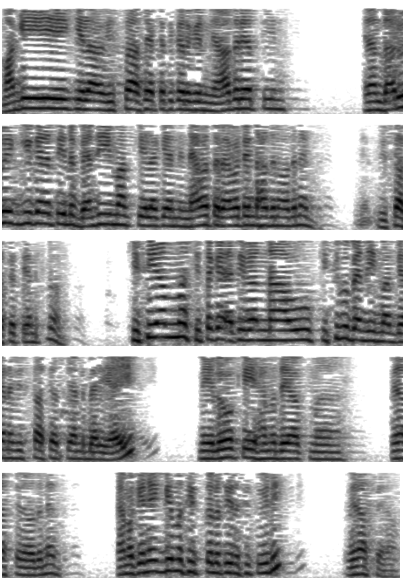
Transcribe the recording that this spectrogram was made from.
මගේ කියලා විශ්වාසයක් ඇති කරගෙන ආදරයක් තියෙන්නේ. එහෙනම් දරුවෙක් ගැන තියෙන බැඳීමක් කියලා කියන්නේ නැවත රැවටෙන්න හදනවද නැද්ද? විශ්වාසයක් තියන්න පුළුවන්. කිසියම්ම සිතක ඇතිවන්නා වූ කිසිම බැඳීමක් ගැන විශ්වාසයක් තියන්න බැරි ඇයි? මේ ලෝකේ හැම දෙයක්ම වෙනස් වෙනවද නැද්ද? හැම කෙනෙක්ගේම සිත්වල තියෙන සිතුවිලි වෙනස් වෙනවා.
